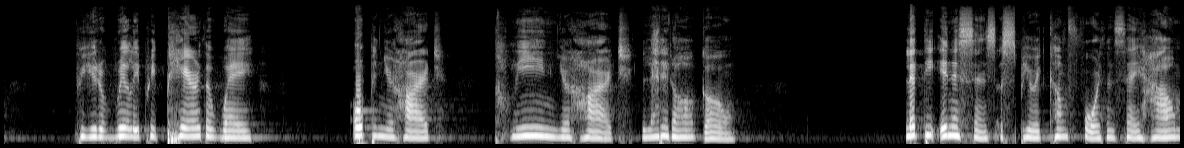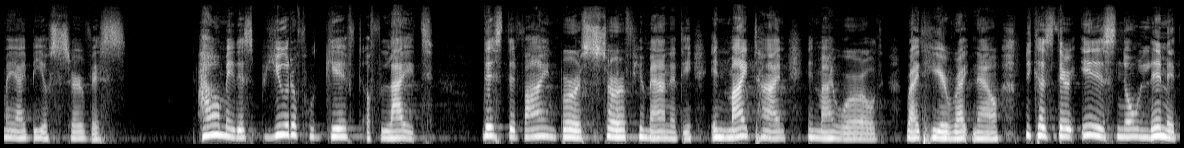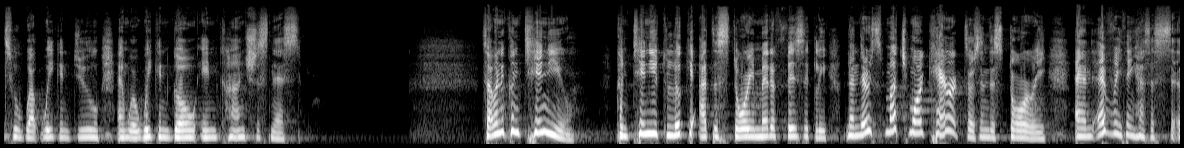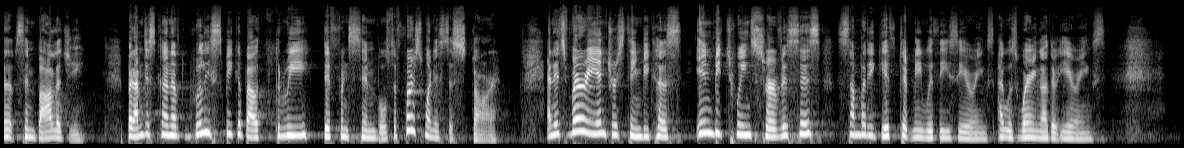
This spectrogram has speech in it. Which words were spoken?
for you to really prepare the way. Open your heart, clean your heart, let it all go. Let the innocence of spirit come forth and say, How may I be of service? How may this beautiful gift of light, this divine birth serve humanity in my time, in my world? Right here, right now, because there is no limit to what we can do and where we can go in consciousness. So I want to continue, continue to look at the story metaphysically. And there's much more characters in the story, and everything has a, a symbology. But I'm just going to really speak about three different symbols. The first one is the star. And it's very interesting because in between services, somebody gifted me with these earrings. I was wearing other earrings.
